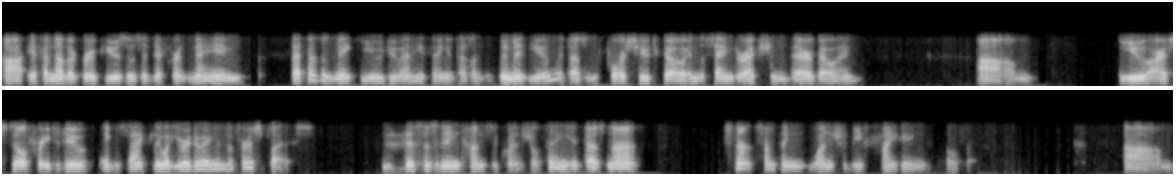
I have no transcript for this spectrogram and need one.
Uh, if another group uses a different name, that doesn't make you do anything. It doesn't limit you. It doesn't force you to go in the same direction they're going. Um, you are still free to do exactly what you were doing in the first place. This is an inconsequential thing. It does not, it's not something one should be fighting over. Um,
